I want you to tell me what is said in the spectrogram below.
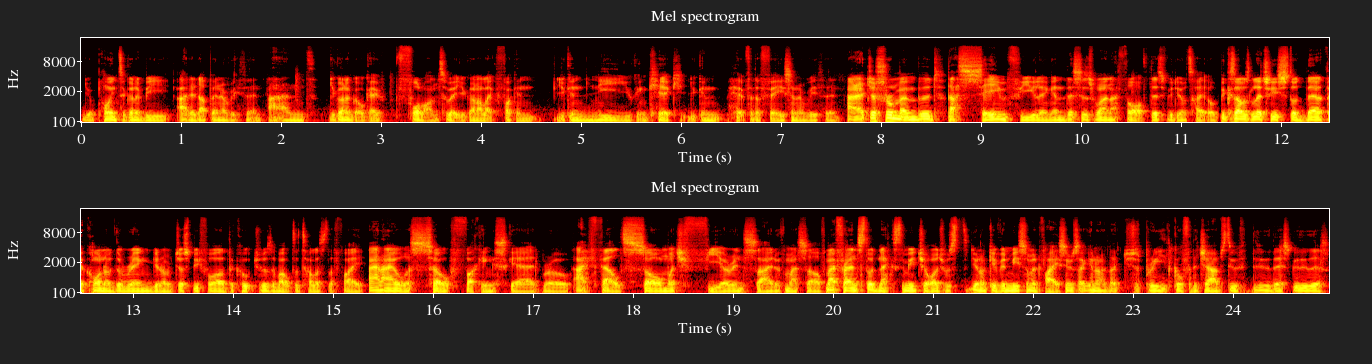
Your points are gonna be added up and everything, and you're gonna go okay full onto it. You're gonna like fucking you can knee, you can kick, you can hit for the face and everything. And I just remembered that same feeling, and this is when I thought of this video title because I was literally stood there at the corner of the ring, you know, just before the coach was about to tell us the fight. And I was so fucking scared, bro. I felt so much fear inside of myself. My friend stood next to me, George was, you know, giving me some advice. He was like, you know, like just breathe, go for the jabs, do, do this, go do this.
